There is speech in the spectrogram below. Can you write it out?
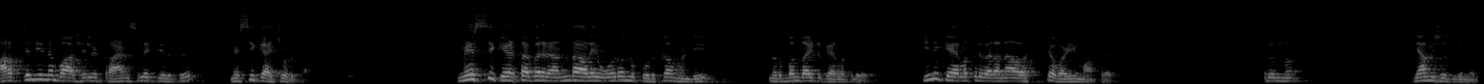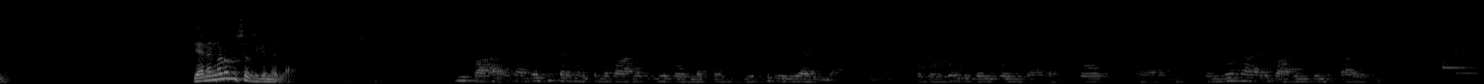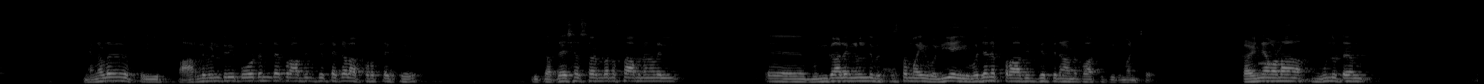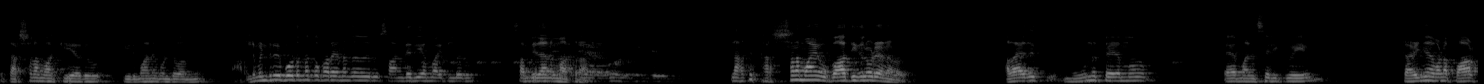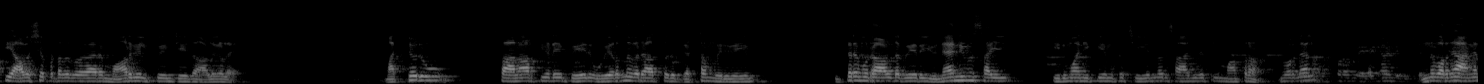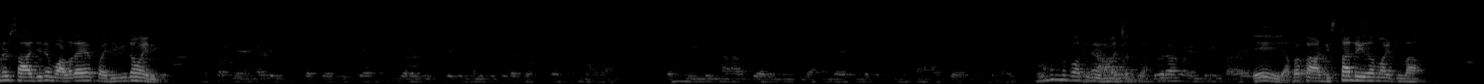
അർജന്റീന ഭാഷയിൽ ട്രാൻസ്ലേറ്റ് ചെയ്തിട്ട് മെസ്സിക്ക് അയച്ചു കൊടുക്കുക. മെസ്സി കേട്ടവരെ രണ്ടാളെ ഓരോന്ന് കൊടുക്കാൻ വേണ്ടി നിർബന്ധമായിട്ട് കേരളത്തിൽ വരും. ഇനി കേരളത്തിൽ വരാൻ ആ ഒറ്റ വഴി മാത്രമേ ഉള്ളൂ. ഞാൻ വിശ്വസിക്കുന്നില്ല. ജനങ്ങളും വിശ്വസിക്കുന്നില്ല. ഈ തദ്ദേശ തെരഞ്ഞെടുപ്പിന്റെ പാർലമെന്ററി ബോർഡിലൊക്കെ യൂത്ത് ലീഗുകാരില്ല. ഇപ്പോൾ കോഴിക്കോട് ജില്ലയിൽ പോലും ഇല്ലാന്ന് പറയും അപ്പോൾ എന്തുകൊണ്ടാണ് അതിന് പ്രാതിനിധ്യം കിട്ടാതെ പോകുന്നത് ഞങ്ങൾ ഈ പാർലമെന്ററി ബോർഡിന്റെ പ്രാതിനിധ്യത്തെക്കാൾ അപ്പുറത്തേക്ക് ഈ തദ്ദേശ സ്വയംഭരണ സ്ഥാപനങ്ങളിൽ മുൻകാലങ്ങളിൽ നിന്ന് വ്യത്യസ്തമായി വലിയ യുവജന പ്രാതിനിധ്യത്തിനാണ് പാർട്ടി തീരുമാനിച്ചത്. കഴിഞ്ഞ തവണ മൂന്ന് ടേം കർശനമാക്കിയ ഒരു തീരുമാനം കൊണ്ടുവന്നു. പാർലമെന്ററി ബോർഡ് എന്നൊക്കെ പറയുന്നത് ഒരു സാങ്കേതികമായിട്ടുള്ളൊരു സംവിധാനം മാത്രമാണ്. അല്ല അത് കർശനമായ ഉപാധികളോടെയാണുള്ളത്. അതായത് മൂന്ന് ടേം മത്സരിക്കുകയും കഴിഞ്ഞ തവണ പാർട്ടി ആവശ്യപ്പെട്ടത് പ്രകാരം മാറി നിൽക്കുകയും ചെയ്ത ആളുകളെ മറ്റൊരു സ്ഥാനാർത്ഥിയുടെയും പേര് ഉയർന്നു വരാത്തൊരു ഘട്ടം വരികയും ഇത്തരം ഒരാളുടെ പേര് യുനാനിമസ് ആയി തീരുമാനിക്കുകയും ഒക്കെ ചെയ്യുന്ന ഒരു സാഹചര്യത്തിൽ മാത്രമാണ് എന്ന് പറഞ്ഞാൽ എന്ന് പറഞ്ഞാൽ അങ്ങനെ ഒരു സാഹചര്യം വളരെ പരിമിതമായിരിക്കും. അദ്ദേഹം വീണ്ടും ഡിവിഷനിലൊക്കെ പി കെ എസ് എന്ന് പറയുന്നത് പി കെ കുഞ്ഞാലിക്കുട്ടിയുടെ ജേ- ജ്യേഷ്ഠ മകനാണ് അദ്ദേഹം വീണ്ടും സ്ഥാനാർത്ഥിയാവുന്നു ജില്ലാ പഞ്ചായത്തിന്റെ പ്രസിഡന്റ് സ്ഥാനാർത്ഥിയാവുന്നു എന്നൊക്കെ പറയും അങ്ങനെയൊന്നും പാർട്ടി തീരുമാനിച്ചിട്ടില്ല. കൊണ്ടുവരാൻ വേണ്ടി പഴയ ഏയ് അതൊക്കെ അടിസ്ഥാനരഹിതമായിട്ടുള്ള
